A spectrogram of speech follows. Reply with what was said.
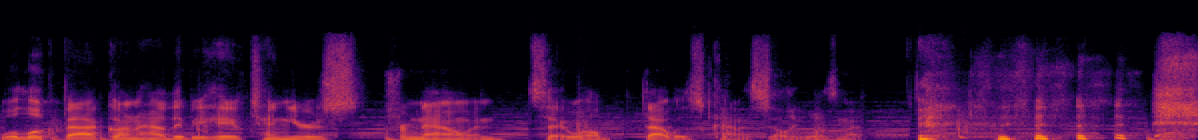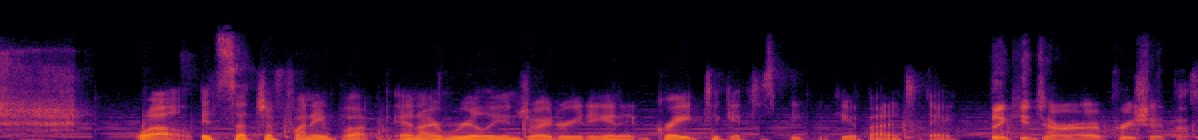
will look back on how they behaved 10 years from now and say, well, that was kind of silly, wasn't it? well, it's such a funny book, and I really enjoyed reading it. Great to get to speak with you about it today. Thank you, Tara. I appreciate this.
